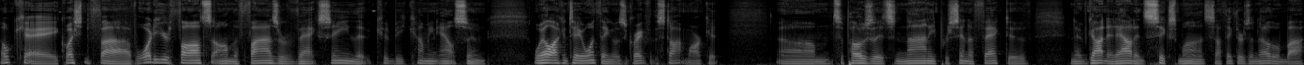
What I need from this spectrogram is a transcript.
Okay, question five. What are your thoughts on the Pfizer vaccine that could be coming out soon? Well, I can tell you one thing. It was great for the stock market. Um, supposedly it's 90% effective, and they've gotten it out in six months. I think there's another one by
